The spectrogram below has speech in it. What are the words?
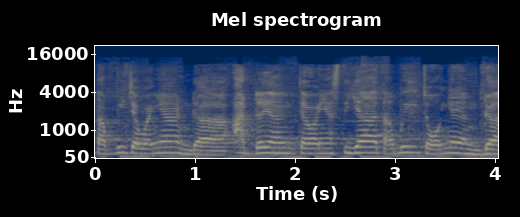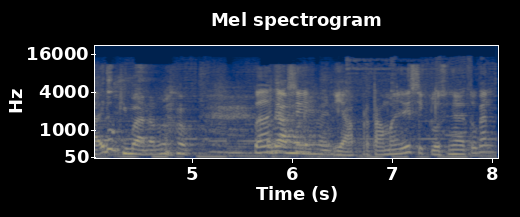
tapi ceweknya ndak. Ada yang ceweknya setia tapi cowoknya yang ndak. Itu gimana loh? banyak Kamu sih ya pertama ini siklusnya itu kan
